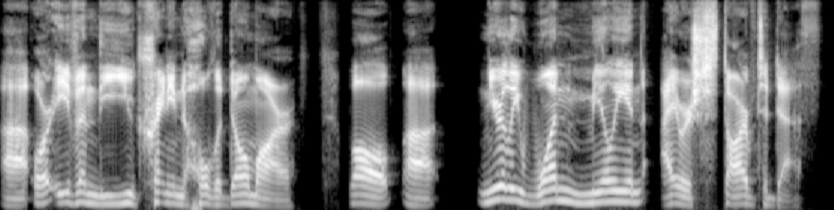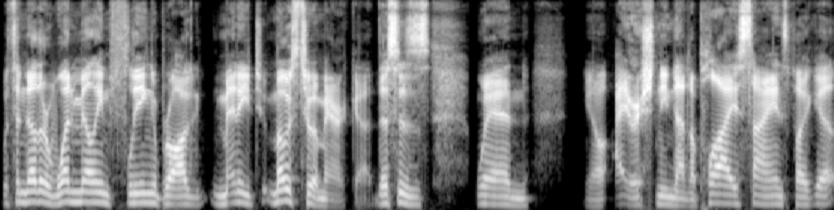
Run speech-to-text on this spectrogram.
uh, or even the Ukrainian Holodomor, well, uh, nearly 1 million Irish starved to death, with another 1 million fleeing abroad, many to, most to America. This is when, you know, Irish need not apply science, but uh,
